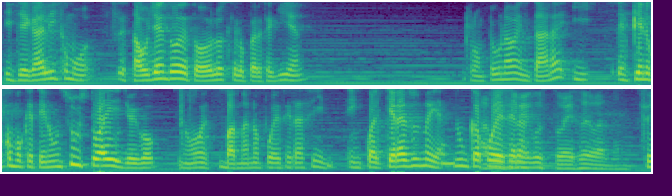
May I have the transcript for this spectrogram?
y llega él y como se está huyendo de todos los que lo perseguían, rompe una ventana y él tiene como que tiene un susto ahí. Yo digo, no, Batman no puede ser así. En cualquiera de sus medidas nunca A puede mí sí ser me así. gustó eso de Batman. Sí,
